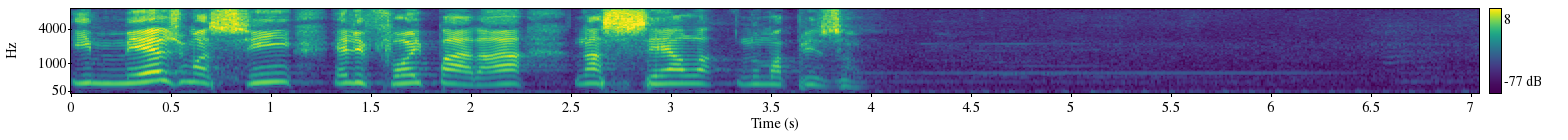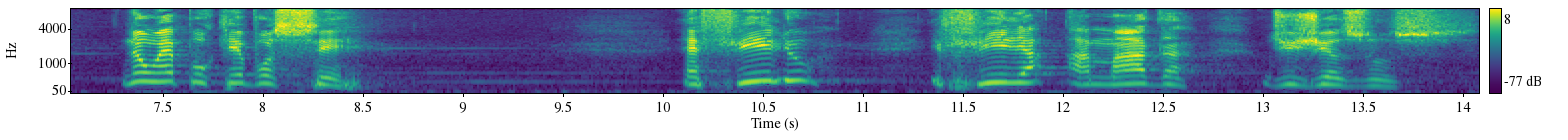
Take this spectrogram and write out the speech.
e mesmo assim ele foi parar na cela numa prisão. Não é porque você é filho e filha amada de Jesus.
